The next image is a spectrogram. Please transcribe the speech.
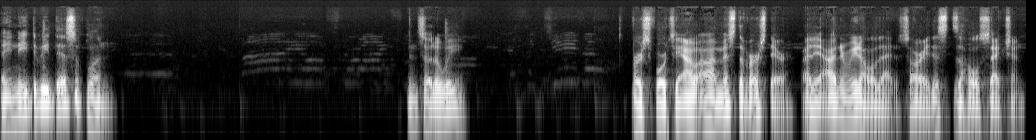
They need to be disciplined. And so do we. Verse 14. I, I missed the verse there. I didn't, I didn't read all of that. Sorry. This is the whole section.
